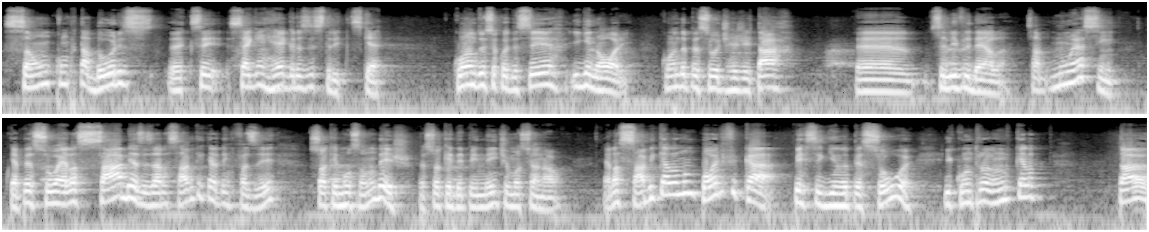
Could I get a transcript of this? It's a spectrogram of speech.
são computadores é, que seguem regras estritas, que é quando isso acontecer, ignore. Quando a pessoa te rejeitar, é, se livre dela, sabe? Não é assim. Porque a pessoa, ela sabe, às vezes ela sabe o que ela tem que fazer, só que a emoção não deixa. A pessoa que é dependente emocional, ela sabe que ela não pode ficar perseguindo a pessoa e controlando porque ela tá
